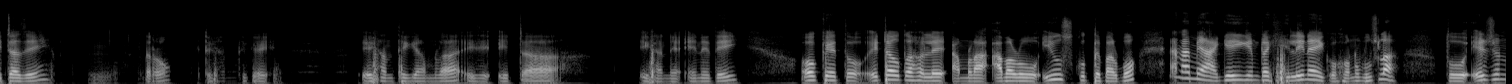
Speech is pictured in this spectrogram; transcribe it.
এটা যে ধরো এটা এখান থেকে এখান থেকে আমরা এই যে এটা এখানে এনে দেই। ওকে, তো এটাও তাহলে আমরা আবারও ইউজ করতে পারব। এন্ড আমি আগে এই গেমটা খেলি নাই কখনো, বুঝলা? তো এর জন্য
